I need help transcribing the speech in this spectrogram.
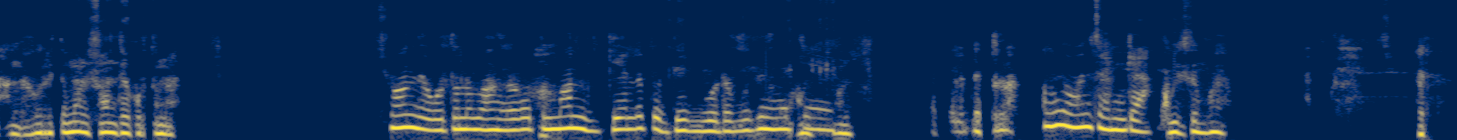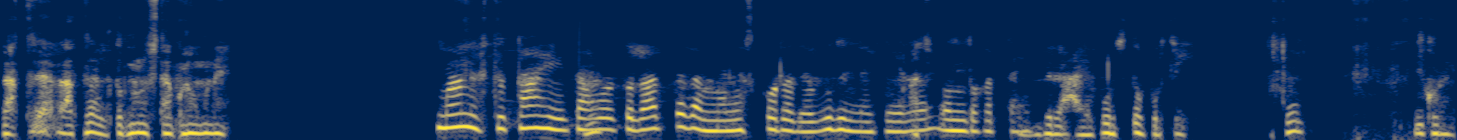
ভাঙ্গা করে তো মানুষ সন্দেহ করতো না। সন্দেহ করতো না ভাঙ্গা করতো। মান গেলে তো দেখব ওটা মানুষ দেখতো না। আমি ওখানে জানি গা মনে রাত্রে রাত্রে তো মানুষ থাকল মানে মানুষ তো তাই তারপর তো রাত্রে ম্যানেজ করা যায় বুঝুন নাকি অন্ধকার টাইম আমাদের আয় পড়ছি তো পড়ছি কি করেন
